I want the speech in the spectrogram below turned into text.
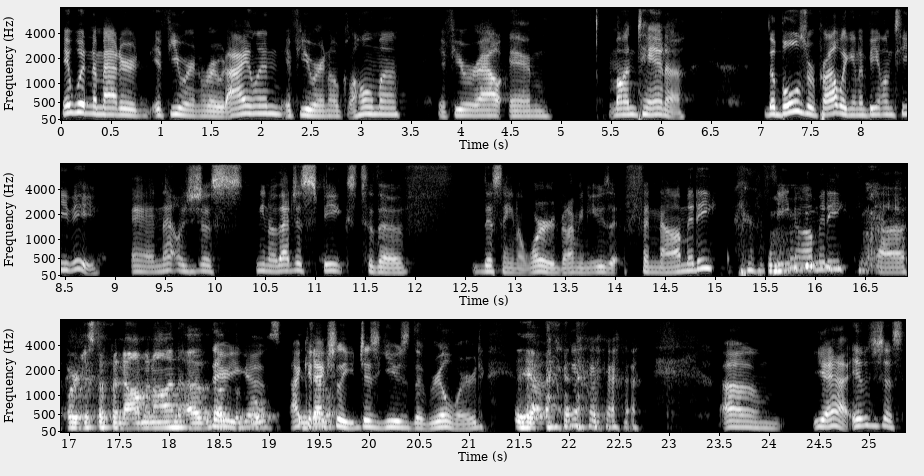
it wouldn't have mattered if you were in rhode island if you were in oklahoma if you were out in montana. The bulls were probably going to be on tv and that was just you know that just speaks to the this ain't a word, but I'm going to use it. Phenomedy, phenomedy, uh, or just a phenomenon of. There of you go. I could general. actually just use the real word. Yeah. um. Yeah. It was just,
